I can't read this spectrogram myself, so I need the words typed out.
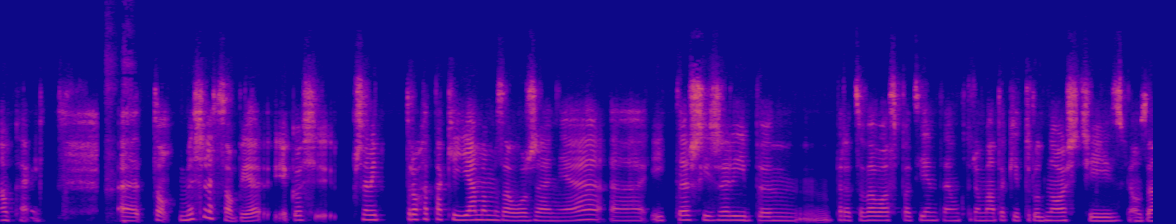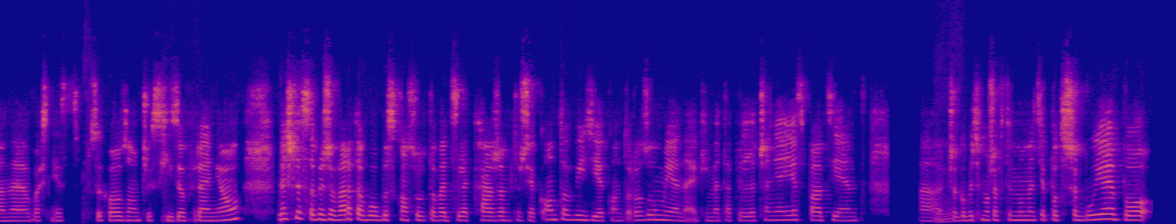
Okej. Okay. E, to myślę sobie, jakoś przynajmniej trochę takie ja mam założenie e, i też jeżeli bym pracowała z pacjentem, który ma takie trudności związane właśnie z psychozą czy schizofrenią, myślę sobie, że warto byłoby skonsultować z lekarzem też jak on to widzi, jak on to rozumie, na jakim etapie leczenia jest pacjent, mhm. czego być może w tym momencie potrzebuje, bo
